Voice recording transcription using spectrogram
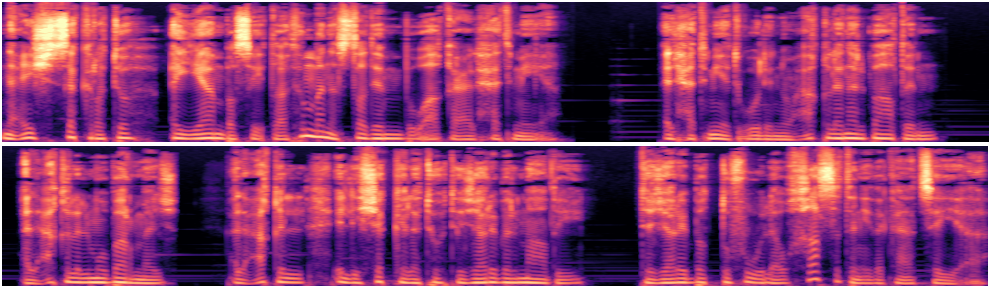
نعيش سكرته أيام بسيطة ثم نصطدم بواقع الحتمية. الحتمية تقول أنه عقلنا الباطن العقل المبرمج العقل اللي شكلته تجارب الماضي تجارب الطفولة وخاصة إذا كانت سيئة.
